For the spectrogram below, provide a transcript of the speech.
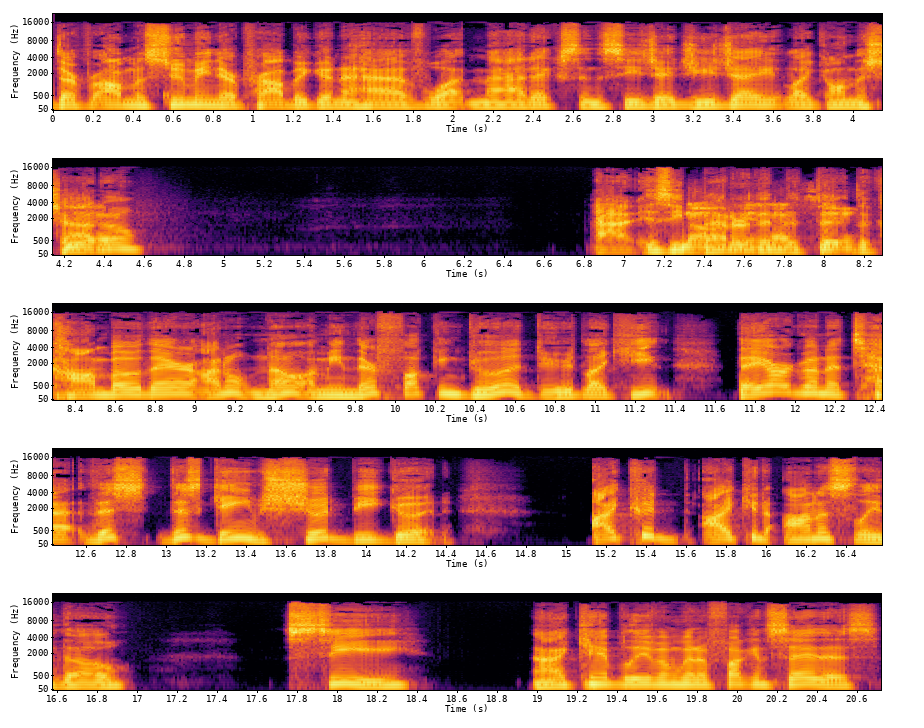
they're, I'm assuming they're probably going to have what Maddox and CJ GJ like on the shadow. Uh, is he No, I better mean, than the, the, the combo there? I don't know. I mean, they're fucking good, dude. Like he, they are going to test this. This game should be good. I could, I could honestly though see, and I can't believe I'm going to fucking say this.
